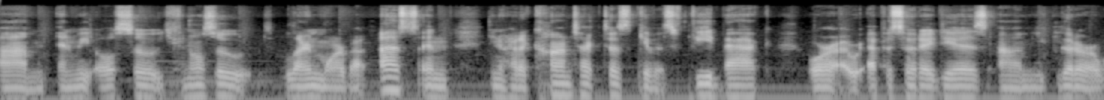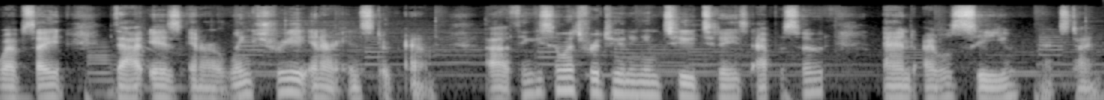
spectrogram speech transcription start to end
um, and we also you can also learn more about us and you know how to contact us, give us feedback or episode ideas. Um, you can go to our website that is in our link tree in our Instagram. Uh, thank you so much for tuning into today's episode, and I will see you next time.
